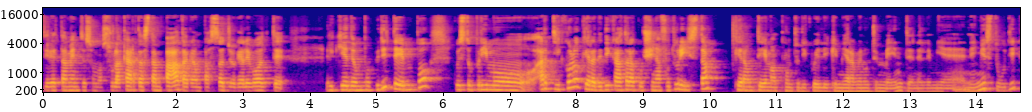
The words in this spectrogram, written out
direttamente insomma, sulla carta stampata, che è un passaggio che alle volte richiede un po' più di tempo, questo primo articolo che era dedicato alla cucina futurista, che era un tema appunto di quelli che mi era venuto in mente mie, nei miei studi.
